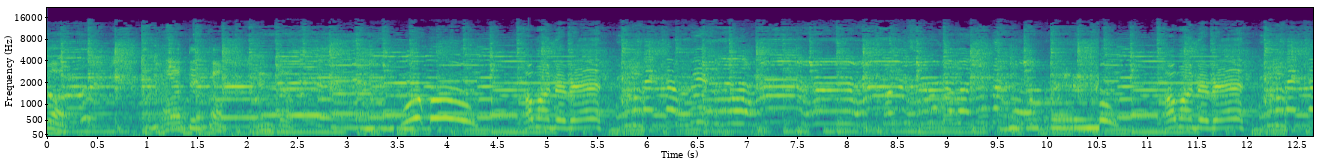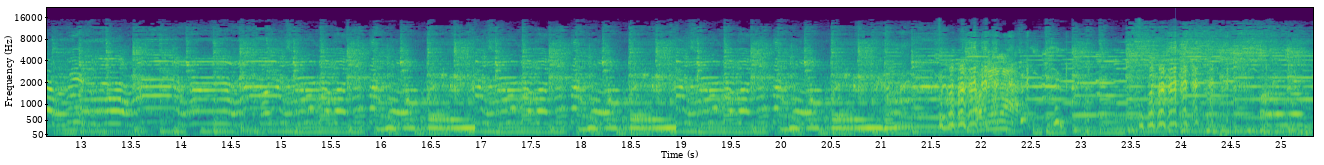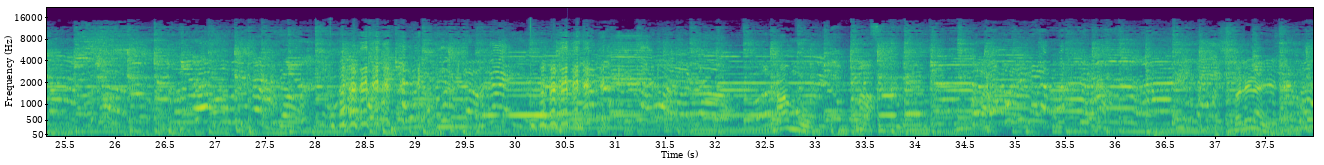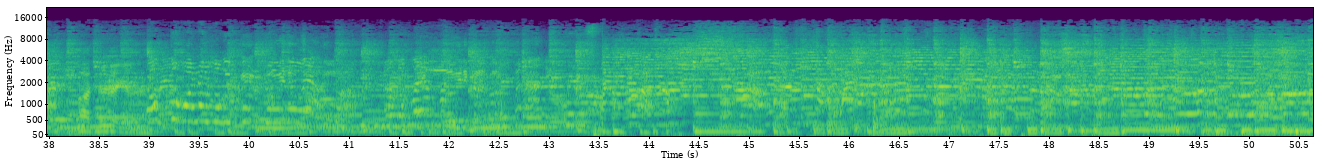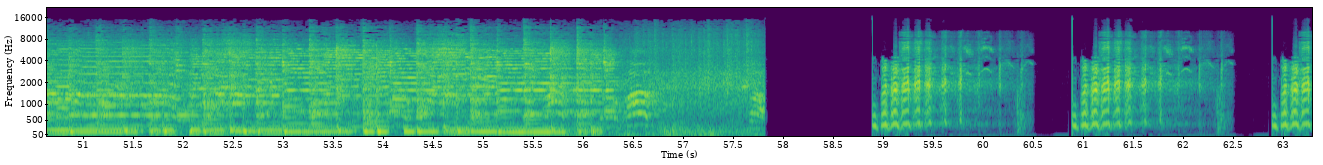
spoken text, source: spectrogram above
mo? Oh, TikTok. Tinto. Woohoo! Come on, baby! Come on, baby! Pwede na eh. Ah, sige lang. Ako ko na mga cake ko ginawa. Ha ha ha!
